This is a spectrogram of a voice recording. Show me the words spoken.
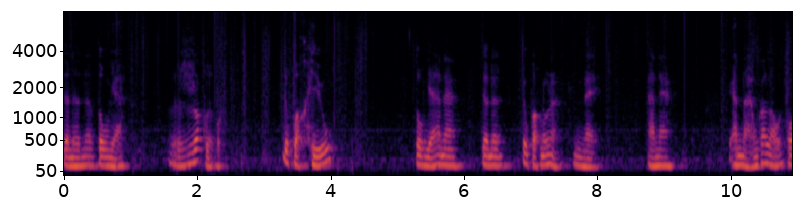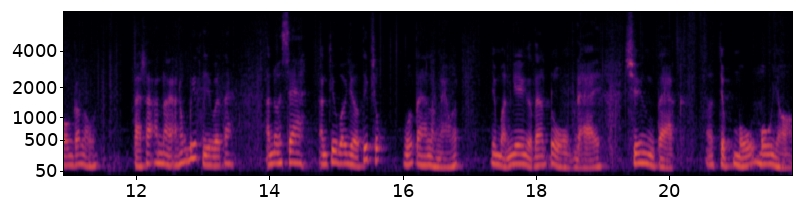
cho nên tôn giả rất là bực. Đức Phật hiểu tôn giả A Nan, cho nên Đức Phật nói là này A Nan, anh này không có lỗi con có lỗi. Tại sao anh này, anh không biết gì về ta? Anh ở xa, anh chưa bao giờ tiếp xúc với ta lần nào hết. Nhưng mà anh nghe người ta đồn đại, xuyên tạc Ờ, chụp mũ mũ nhỏ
